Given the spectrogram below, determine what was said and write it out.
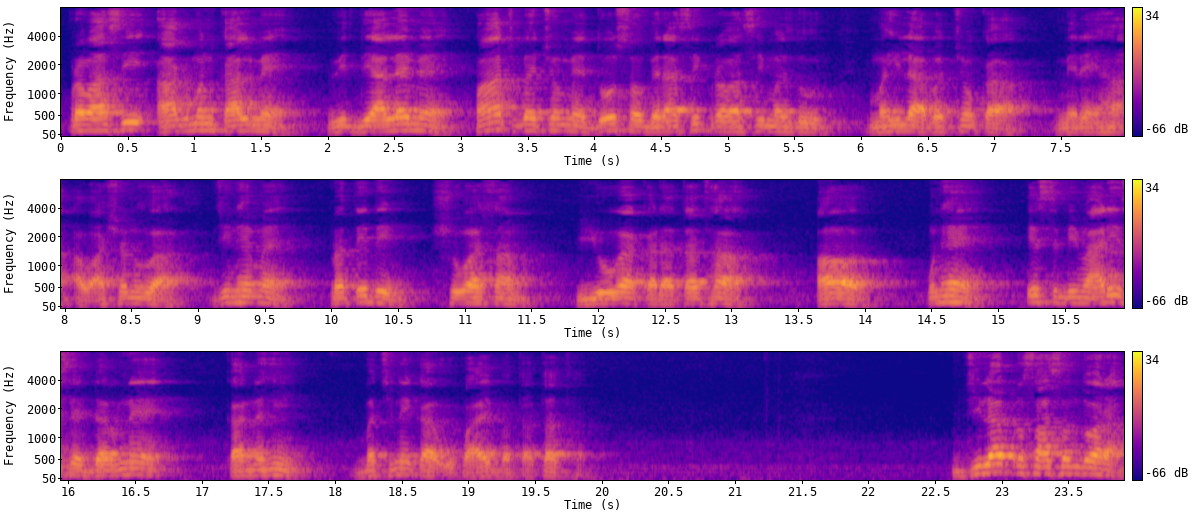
प्रवासी आगमन काल में विद्यालय में पाँच बैचों में दो प्रवासी मजदूर महिला बच्चों का मेरे यहाँ आवासन हुआ जिन्हें मैं प्रतिदिन सुबह शाम योगा कराता था और उन्हें इस बीमारी से डरने का नहीं बचने का उपाय बताता था। जिला प्रशासन द्वारा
